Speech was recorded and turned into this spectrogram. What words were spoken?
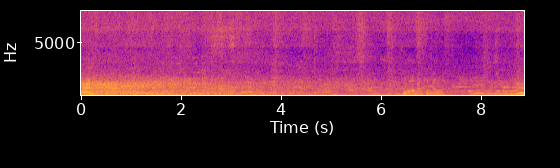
ร้อนมีอะไรบ้างเครื่องในอะอืม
